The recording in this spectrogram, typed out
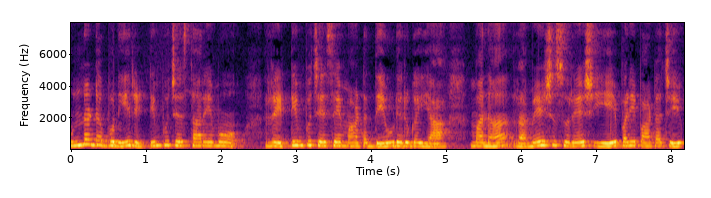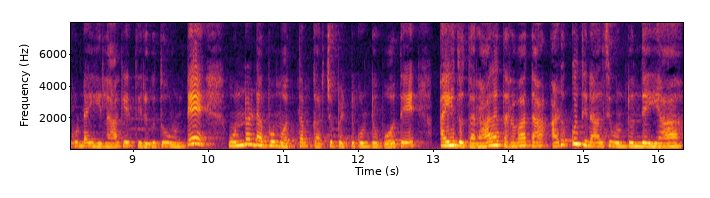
ఉన్న డబ్బుని రెట్టింపు చేస్తారేమో. రెట్టింపు చేసే మాట దేవుడెరుగయ్యా. మన రమేష్ సురేష్ ఏ పని పాట చేయకుండా ఇలాగే తిరుగుతూ ఉంటే ఉన్న డబ్బు మొత్తం ఖర్చు పెట్టుకుంటూ పోతే ఐదు తరాల తర్వాత అడుక్కు తినాల్సి ఉంటుందయ్యా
